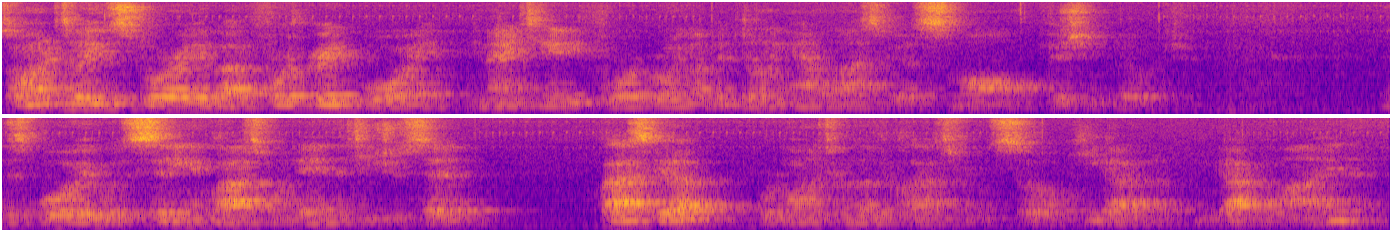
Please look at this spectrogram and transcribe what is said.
So I want to tell you the story about a fourth grade boy in 1984 growing up in Dillingham, Alaska, a small fishing village. And this boy was sitting in class one day and the teacher said, class get up, we're going to another classroom. So he got up, he got in line and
